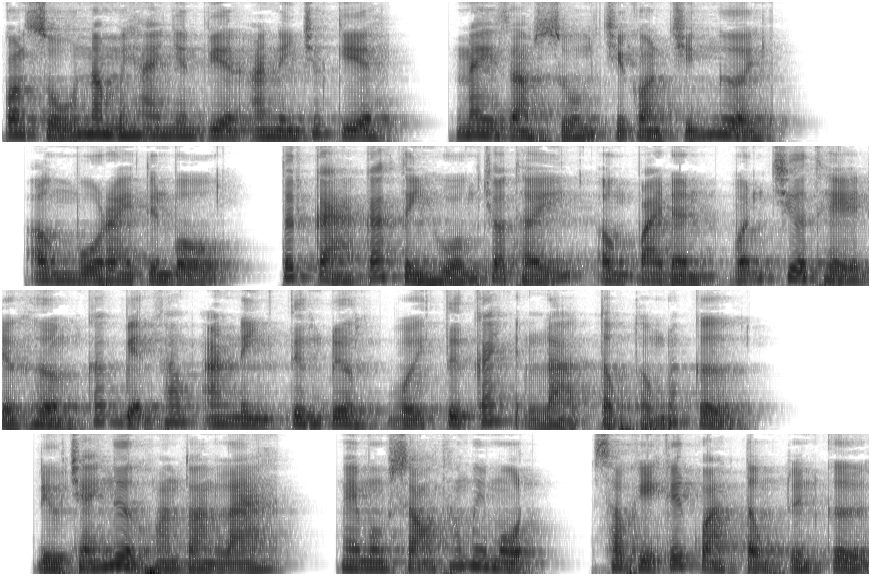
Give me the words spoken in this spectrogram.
Con số 52 nhân viên an ninh trước kia nay giảm xuống chỉ còn 9 người. Ông Murray tuyên bố tất cả các tình huống cho thấy ông Biden vẫn chưa thể được hưởng các biện pháp an ninh tương đương với tư cách là Tổng thống đắc cử. Điều trái ngược hoàn toàn là ngày 6 tháng 11, sau khi kết quả tổng tuyển cử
